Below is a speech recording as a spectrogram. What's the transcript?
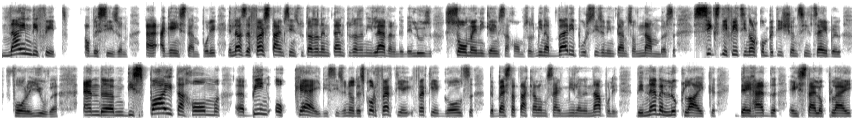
Nine defeat of the season uh, against Empoli. And that's the first time since 2010, 2011 that they lose so many games at home. So it's been a very poor season in terms of numbers. Six defeats in all competitions since April for Juve. And um, despite a home uh, being okay this season, you know, they scored 38, 38 goals, the best attack alongside Milan and Napoli. They never look like they had a style of play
